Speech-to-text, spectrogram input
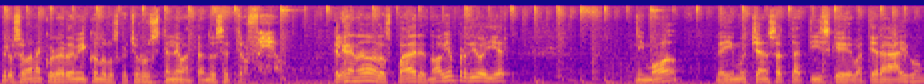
Pero se van a acordar de mí cuando los Cachorros estén levantando ese trofeo. Que le ganaron a los padres, ¿no? Habían perdido ayer. Ni modo. Le dimos chance a Tatis que bateara algo.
